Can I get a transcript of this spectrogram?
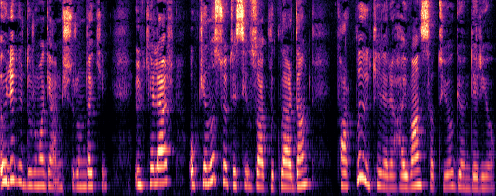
öyle bir duruma gelmiş durumda ki ülkeler okyanus ötesi uzaklıklardan farklı ülkelere hayvan satıyor, gönderiyor.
